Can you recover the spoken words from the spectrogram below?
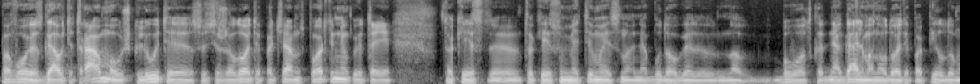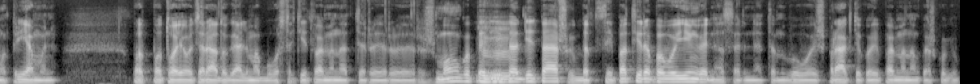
pavojus gauti traumą, užkliūti, susižaloti pačiam sportininkui, tai tokiais, tokiais sumetimais nu, nebūdavo, nu, buvo, kad negalima naudoti papildomų priemonių po, po to jau atsirado, galima buvo statyti, pamenat, ir, ir, ir žmogų per jį mm. peršokti, bet taip pat yra pavojinga, nes ar net ten buvo iš praktikoje, pamenam, kažkokiu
